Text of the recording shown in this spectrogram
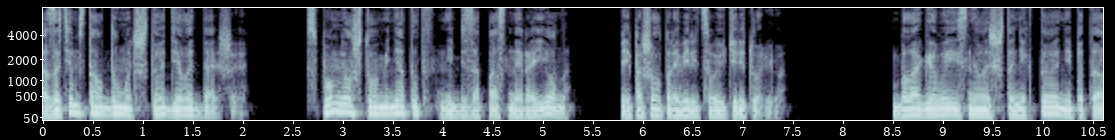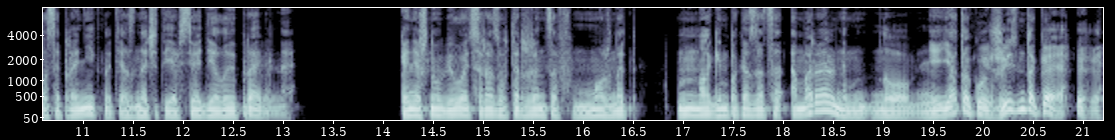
а затем стал думать, что делать дальше. Вспомнил, что у меня тут небезопасный район, и пошел проверить свою территорию. Благо выяснилось, что никто не пытался проникнуть, а значит, я все делаю правильно. Конечно, убивать сразу вторженцев можно многим показаться аморальным, но не я такой, жизнь такая.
